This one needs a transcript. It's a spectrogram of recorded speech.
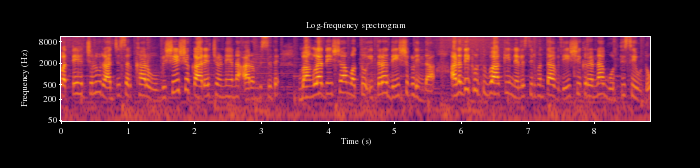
ಪತ್ತೆ ಹಚ್ಚಲು ರಾಜ್ಯ ಸರ್ಕಾರವು ವಿಶೇಷ ಕಾರ್ಯಾಚರಣೆಯನ್ನು ಆರಂಭಿಸಿದೆ. ಬಾಂಗ್ಲಾದೇಶ ಮತ್ತು ಇತರ ದೇಶಗಳಿಂದ ಅನಧಿಕೃತವಾಗಿ ನೆಲೆಸಿರುವಂತಹ ವಿದೇಶಿಗರನ್ನ ಗುರುತಿಸುವುದು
